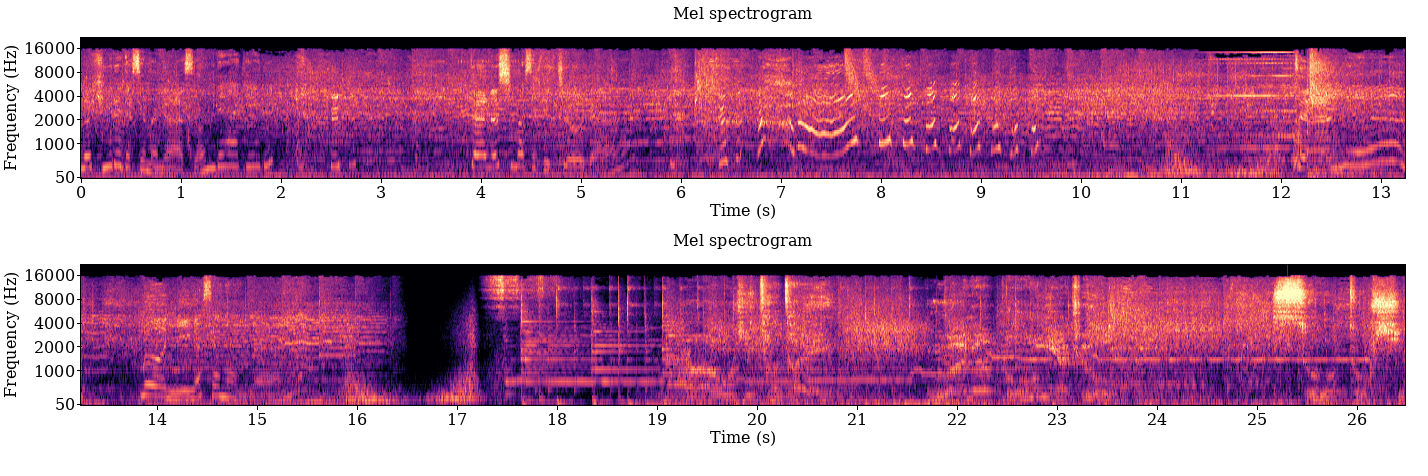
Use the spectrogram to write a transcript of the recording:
のヒルダ様が遊んであげる。楽しませてちょうだい。残念。もう逃がさないわ。仰ぎたたえよ。我が暴虐を。その特進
